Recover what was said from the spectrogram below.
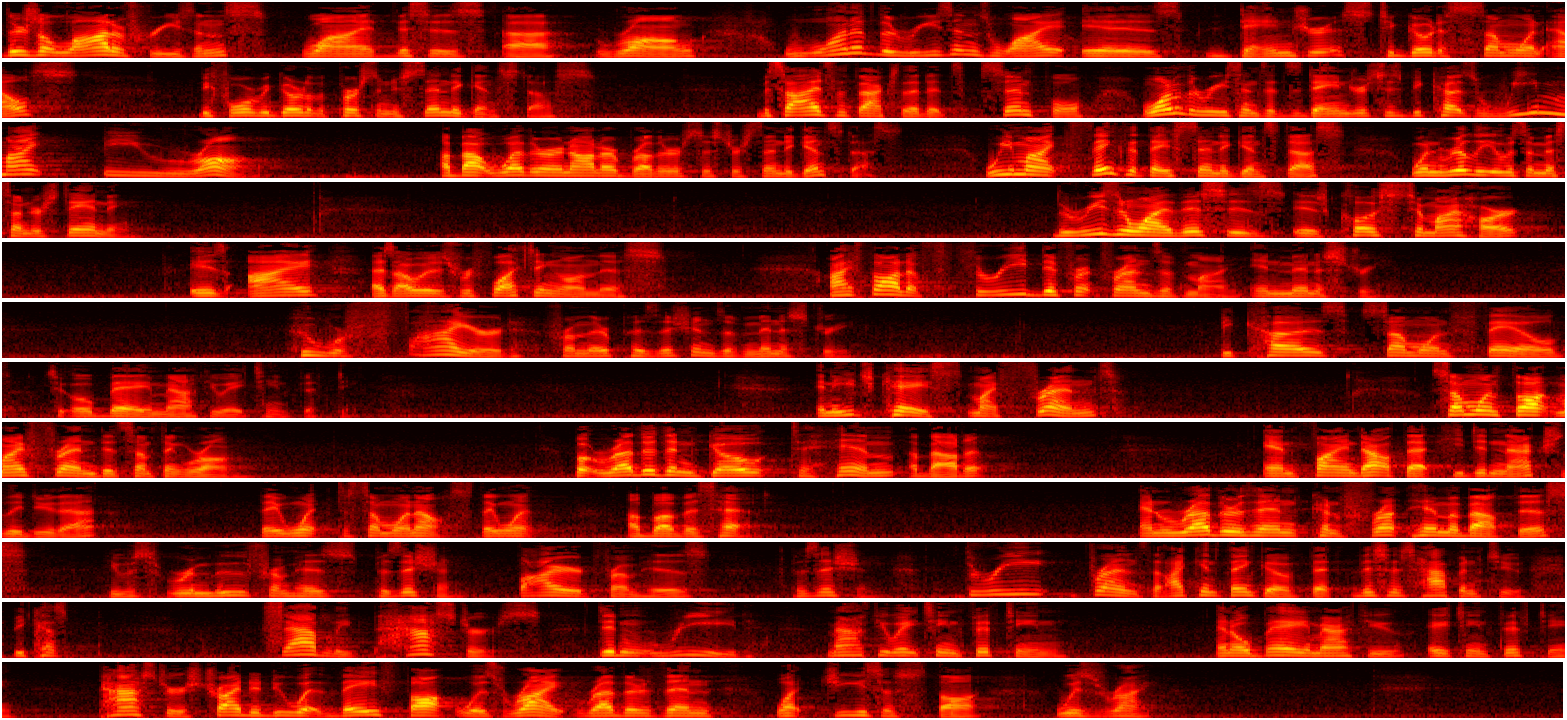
There's a lot of reasons why this is uh, wrong. One of the reasons why it is dangerous to go to someone else before we go to the person who sinned against us, besides the fact that it's sinful, one of the reasons it's dangerous is because we might be wrong about whether or not our brother or sister sinned against us. We might think that they sinned against us when really it was a misunderstanding. The reason why this is, is close to my heart is I, as I was reflecting on this, I thought of three different friends of mine in ministry who were fired from their positions of ministry because someone failed to obey Matthew 18 15. In each case, my friend, someone thought my friend did something wrong. But rather than go to him about it and find out that he didn't actually do that, they went to someone else. They went above his head. And rather than confront him about this, he was removed from his position, fired from his position. Three friends that I can think of that this has happened to because sadly, pastors didn't read Matthew 18 15 and obey Matthew 18 15 pastors tried to do what they thought was right rather than what Jesus thought was right.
